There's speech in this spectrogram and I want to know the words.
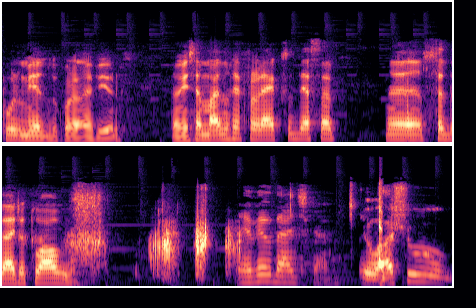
por medo do coronavírus. Então isso é mais um reflexo dessa uh, sociedade atual. né? É verdade, cara. Eu acho.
